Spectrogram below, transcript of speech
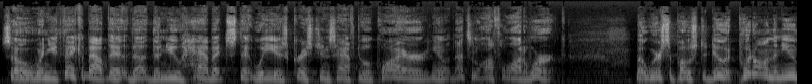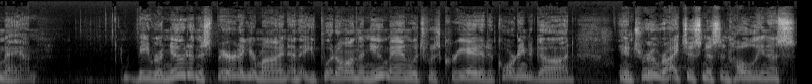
So when you think about the, the, the, new habits that we as Christians have to acquire, you know, that's an awful lot of work. But we're supposed to do it. Put on the new man. Be renewed in the spirit of your mind, and that you put on the new man which was created according to God in true righteousness and holiness.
